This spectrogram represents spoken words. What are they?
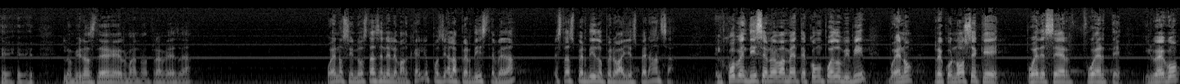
Lo mira usted, hermano, otra vez, ¿verdad? Bueno, si no estás en el Evangelio, pues ya la perdiste, ¿verdad? Estás perdido, pero hay esperanza. El joven dice nuevamente, ¿cómo puedo vivir? Bueno, reconoce que puede ser fuerte. Y luego,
